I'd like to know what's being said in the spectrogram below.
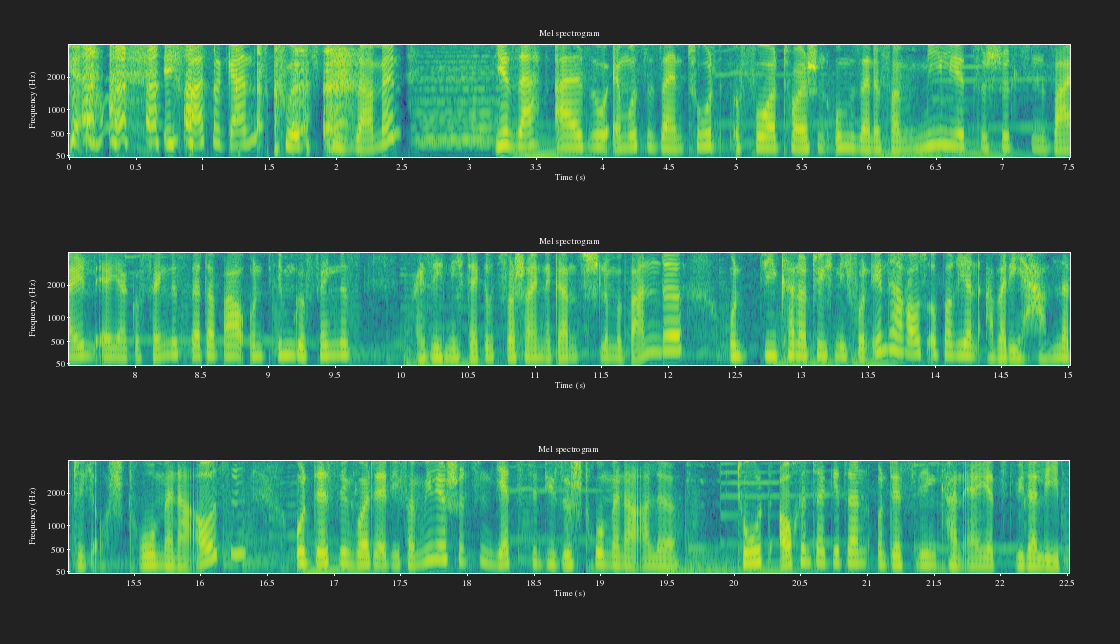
ich fasse ganz kurz zusammen. Ihr sagt also, er musste seinen Tod vortäuschen, um seine Familie zu schützen, weil er ja Gefängniswärter war. Und im Gefängnis, weiß ich nicht, da gibt es wahrscheinlich eine ganz schlimme Bande. Und die kann natürlich nicht von innen heraus operieren, aber die haben natürlich auch Strohmänner außen. Und deswegen wollte er die Familie schützen. Jetzt sind diese Strohmänner alle tot, auch hinter Gittern. Und deswegen kann er jetzt wieder leben.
